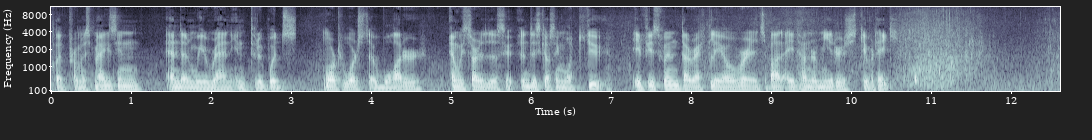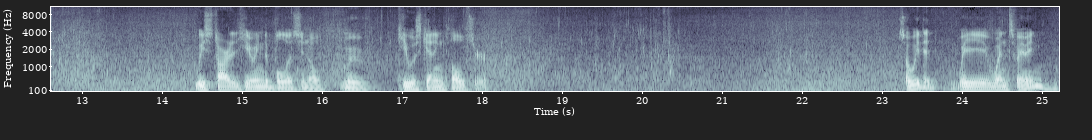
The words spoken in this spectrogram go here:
clip from his magazine and then we ran into the woods more towards the water and we started dis- discussing what to do. If you swim directly over it's about 800 meters give or take. We started hearing the bullets you know move. He was getting closer. So we did. We went swimming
